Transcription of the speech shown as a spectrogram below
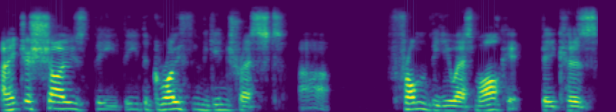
And it just shows the, the, the growth in the interest uh, from the US market because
